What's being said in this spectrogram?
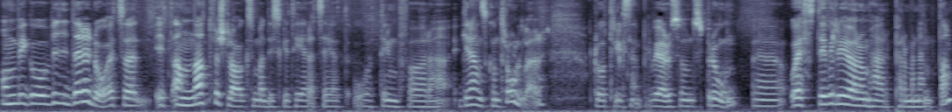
Om vi går vidare då, ett, ett annat förslag som har diskuterats är att återinföra gränskontroller. Då till exempel vid Öresundsbron. Eh, och SD vill göra de här permanenta.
